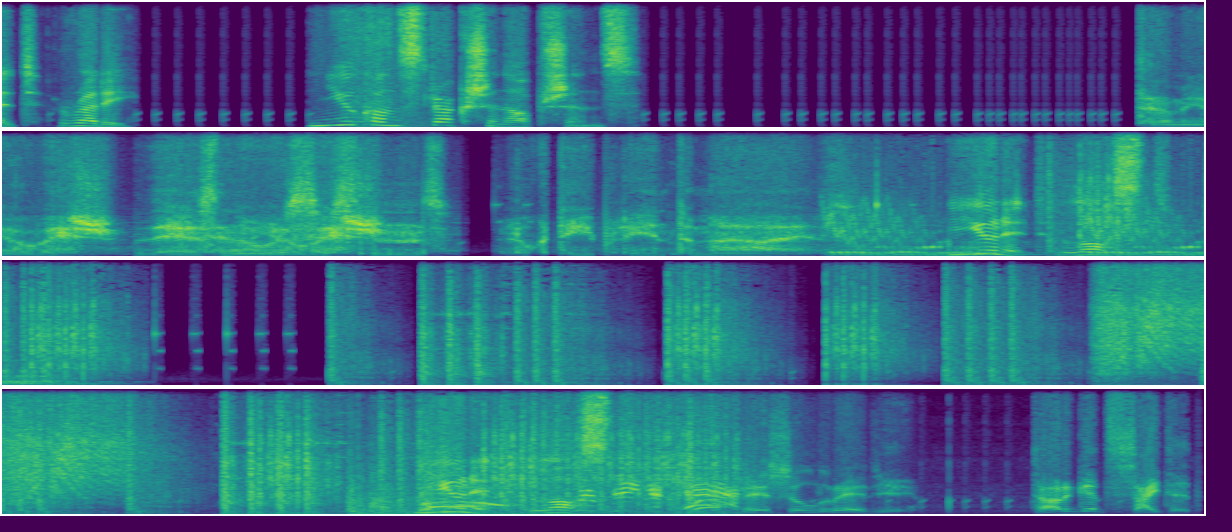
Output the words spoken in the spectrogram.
Unit ready. New construction options. Tell me your wish. There's Tell no me your. Look deeply into my eyes. Unit lost. Unit lost. Being attacked. Vessel ready. Target sighted.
